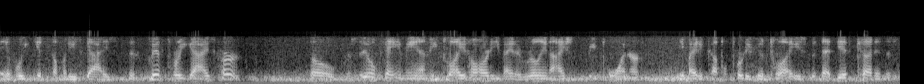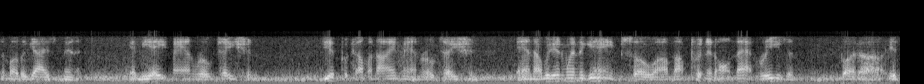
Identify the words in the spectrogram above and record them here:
if we get some of these guys, the fifth three guys hurt. So Brazile came in, he played hard, he made a really nice three pointer. He made a couple pretty good plays, but that did cut into some other guys' minutes. And the eight man rotation did become a nine man rotation. and uh, we didn't win the game. So I'm not putting it on that reason, but uh, it,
